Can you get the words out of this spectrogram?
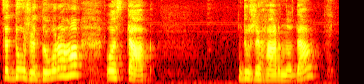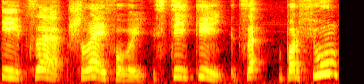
Це дуже дорого. Ось так. Дуже гарно, да? І це шлейфовий, стійкий, це парфюм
